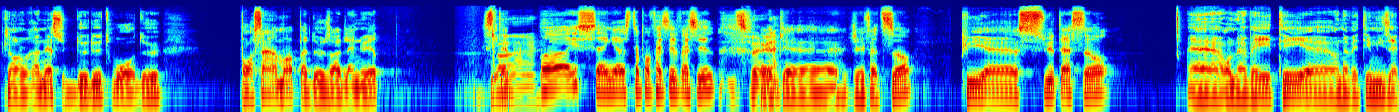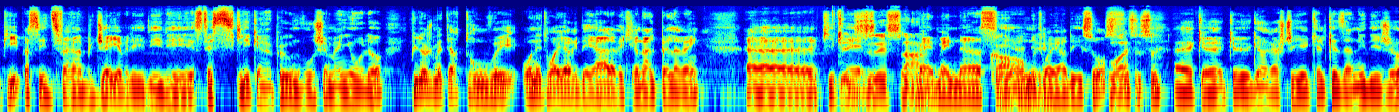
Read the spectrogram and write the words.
Puis là, on le renaît sur 2-2-3-2. Passant à mop à 2 heures de la nuit. C'était Ouais. Seigneur, c'était pas facile, facile. Différent. Fait que, euh, j'ai fait ça. Puis euh, suite à ça, euh, on avait été euh, on avait été mis à pied parce que c'est différents budgets. Il y avait des, des, des- c'était cyclique un peu au niveau chez Magnola. Puis là, je m'étais retrouvé au nettoyeur idéal avec Rénal Pellerin, euh, qui Tu était. Ben, maintenant, c'est un mais- nettoyeur des sources Ouais, c'est ça. euh, que, que Hugues a racheté il y a quelques années déjà.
